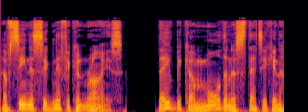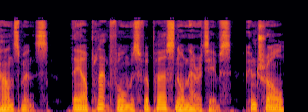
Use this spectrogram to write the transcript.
have seen a significant rise. They've become more than aesthetic enhancements. They are platforms for personal narratives, control,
